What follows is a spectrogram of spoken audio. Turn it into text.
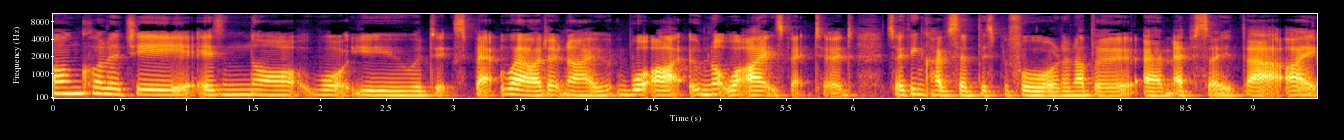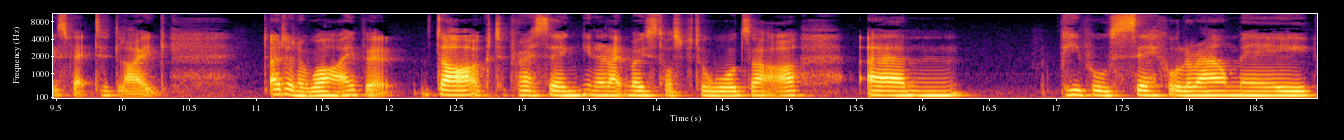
Oncology is not what you would expect. Well, I don't know what I not what I expected. So I think I've said this before on another um, episode that I expected like I don't know why, but dark, depressing. You know, like most hospital wards are. Um, people sick all around me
